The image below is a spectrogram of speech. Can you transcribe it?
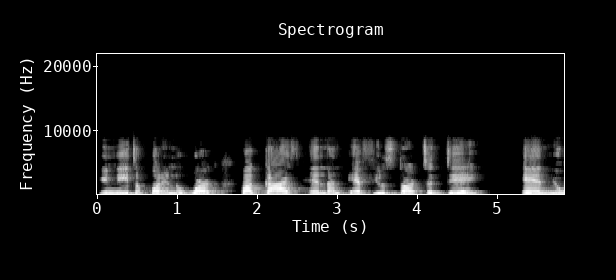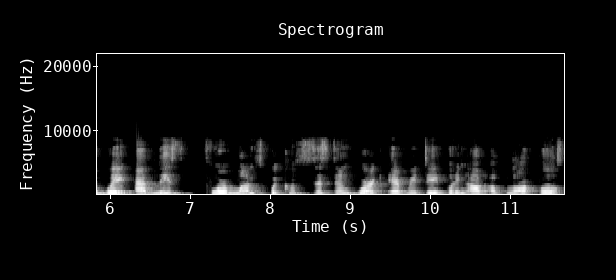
You need to put in the work. But guys, in the if you start today and you wait at least four months with consistent work every day, putting out a blog post,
